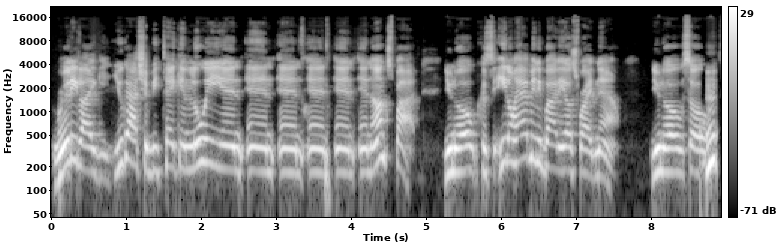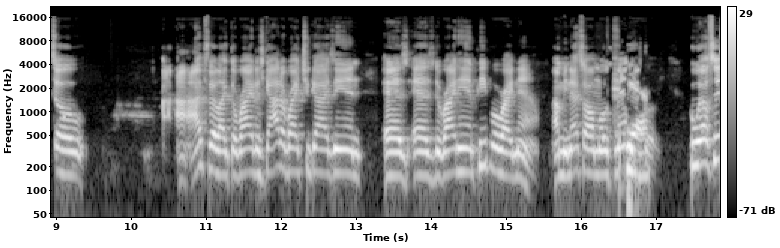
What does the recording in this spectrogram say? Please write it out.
really like you guys should be taking Louie and and and and and and Unk spot. You know, because he don't have anybody else right now. You know, so mm-hmm. so I, I, feel like the writers got to write you guys in as as the right hand people right now. I mean, that's almost mandatory. Yeah. Who else is?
